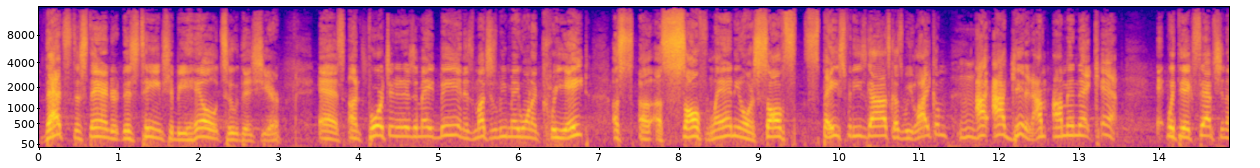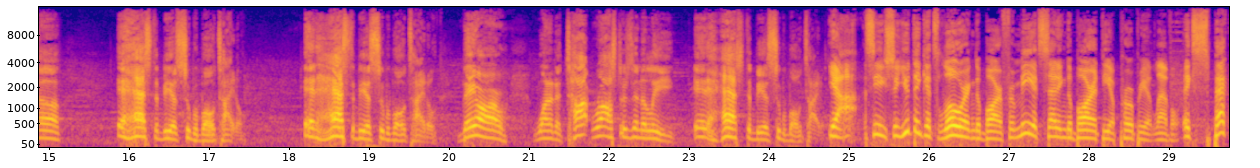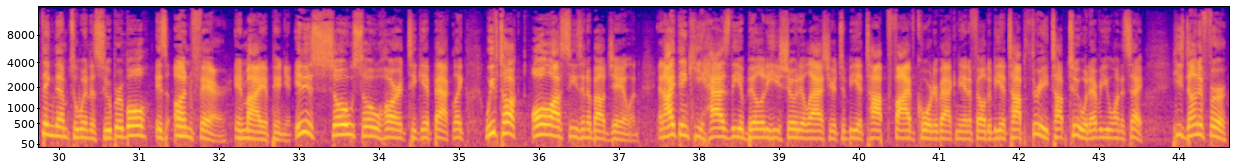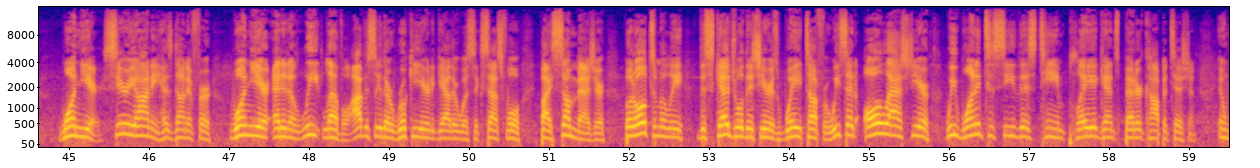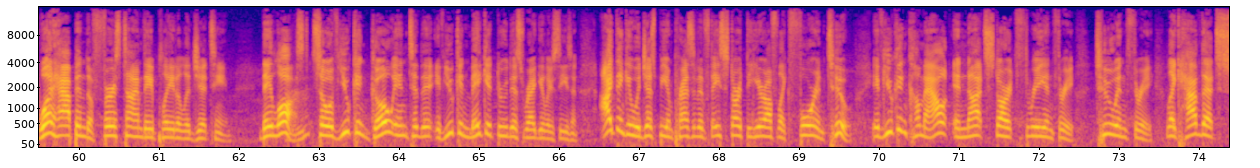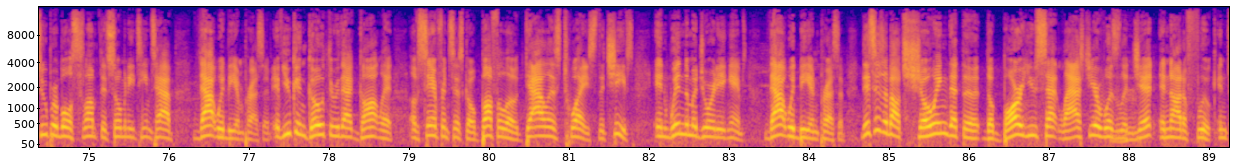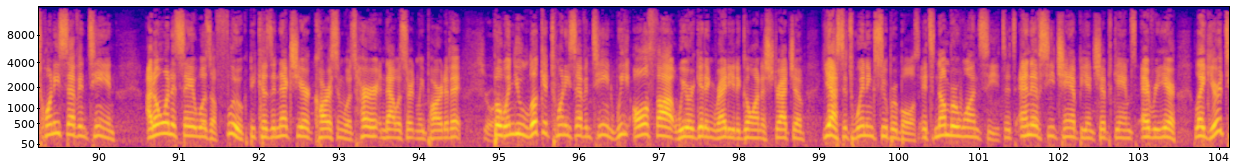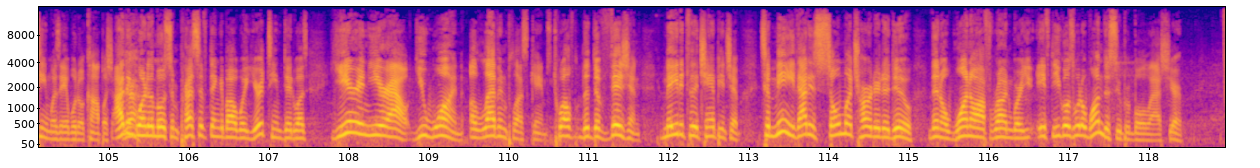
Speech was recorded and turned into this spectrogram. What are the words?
that's the standard this team should be held to this year as unfortunate as it may be, and as much as we may want to create a, a, a soft landing or a soft space for these guys because we like them, mm-hmm. I, I get it. I'm, I'm in that camp, with the exception of it has to be a Super Bowl title. It has to be a Super Bowl title. They are one of the top rosters in the league it has to be a Super Bowl title. Yeah, see, so you think it's lowering the bar. For me, it's setting the bar at the appropriate level. Expecting them to win a Super Bowl is unfair, in my opinion. It is so, so hard to get back. Like, we've talked all off season about Jalen, and I think he has the ability, he showed it last year, to be a top five quarterback in the NFL, to be a top three, top two, whatever you want to say. He's done it for one year. Sirianni has done it for one year at an elite level. Obviously, their rookie year together was successful by some measure, but ultimately, the schedule this year is way tougher. We said all last year we wanted to see this team play against better competition. And what happened the first time they played a legit team? They lost. Mm-hmm. So if you can go into the, if you can make it through this regular season, I think it would just be impressive if they start the year off like four and two. If you can come out and not start three and three, two and three, like have that Super Bowl slump that so many teams have, that would be impressive. If you can go through that gauntlet of San Francisco, Buffalo, Dallas twice, the Chiefs, and win the majority of games, that would be impressive. This is about showing that the the bar you set last year was mm-hmm. legit and not a fluke. In 2017 I don't want to say it was a fluke because the next year Carson was hurt, and that was certainly part of it. Sure. But when you look at 2017, we all thought we were getting ready to go on a stretch of, yes, it's winning Super Bowls, it's number one seeds, it's NFC championships games every year, like your team was able to accomplish. I think yeah. one of the most impressive thing about what your team did was year in, year out, you won 11 plus games, 12, the division, made it to the championship. To me, that is so much harder to do than a one off run where you, if the Eagles would have won the Super Bowl last year.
